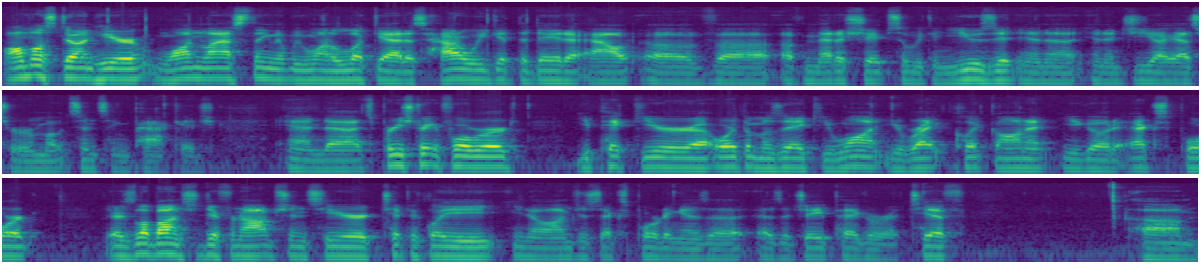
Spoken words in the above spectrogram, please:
almost done here. One last thing that we want to look at is how do we get the data out of, uh, of Metashape so we can use it in a, in a GIS or remote sensing package. And uh, it's pretty straightforward. You pick your uh, orthomosaic you want, you right click on it, you go to export. There's a bunch of different options here. Typically, you know, I'm just exporting as a, as a JPEG or a TIFF. Um,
